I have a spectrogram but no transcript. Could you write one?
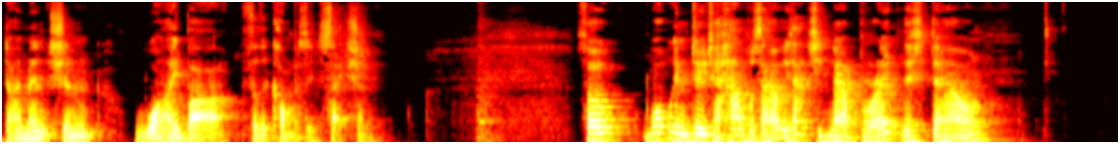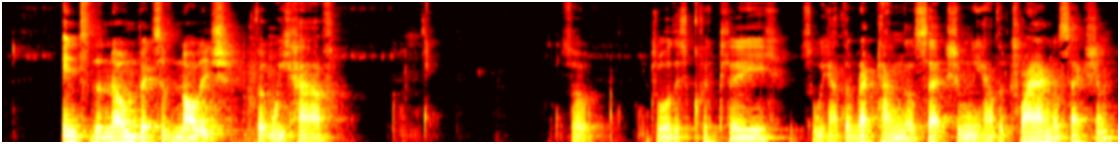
dimension y bar for the composite section. So what we're going to do to help us out is actually now break this down into the known bits of knowledge that we have. So draw this quickly. So we have the rectangle section, we have the triangle section,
